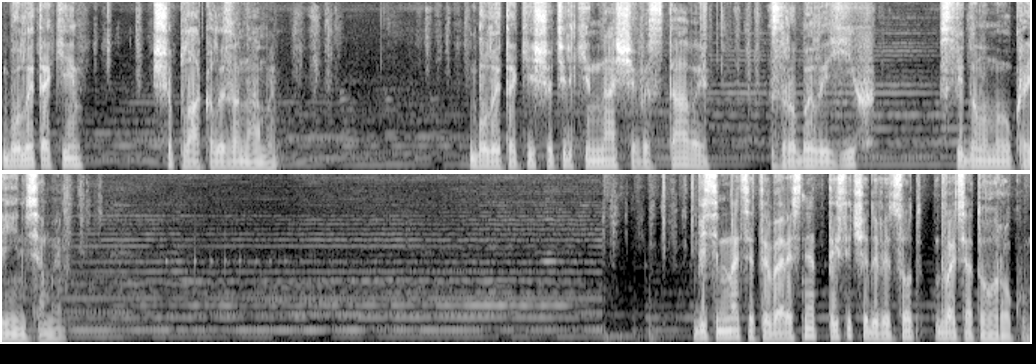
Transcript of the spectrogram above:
Були такі, що плакали за нами. Були такі, що тільки наші вистави зробили їх свідомими українцями. 18 вересня 1920 року.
